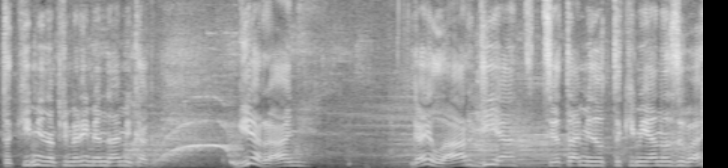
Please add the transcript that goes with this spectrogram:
такими, например, именами, как Герань, Гайлардия, цветами вот такими я называю.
